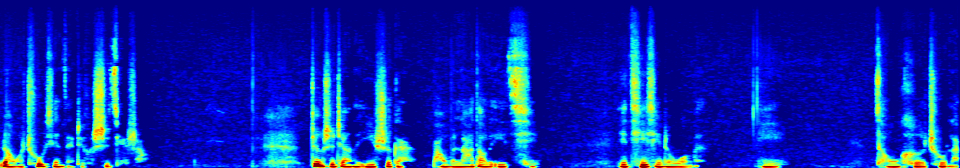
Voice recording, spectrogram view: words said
让我出现在这个世界上？正是这样的仪式感，把我们拉到了一起，也提醒着我们：你从何处来？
